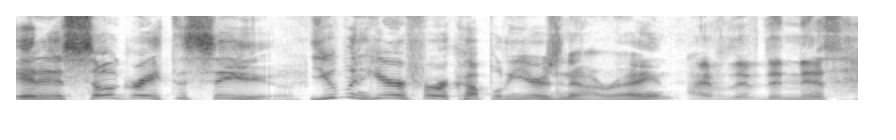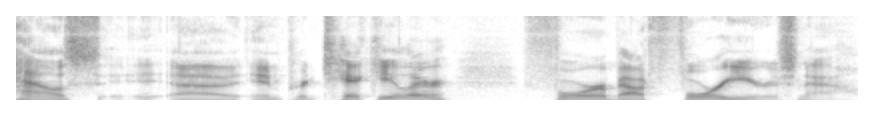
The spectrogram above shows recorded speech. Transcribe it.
it is so great to see you. You've been here for a couple of years now, right? I've lived in this house uh, in particular for about four years now.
